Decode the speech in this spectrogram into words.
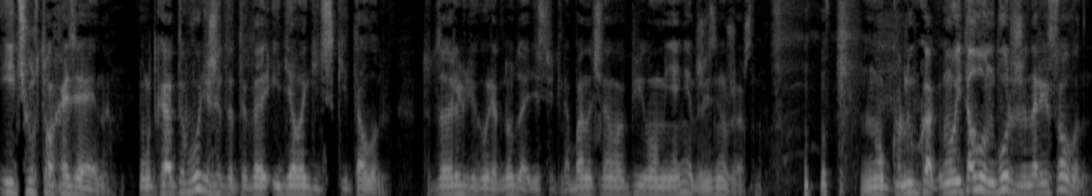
и чувство хозяина. Вот когда ты вводишь этот, это идеологический эталон, то тогда люди говорят, ну да, действительно, баночного пива у меня нет, жизнь ужасна. Ну, ну как, ну эталон вот же нарисован.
